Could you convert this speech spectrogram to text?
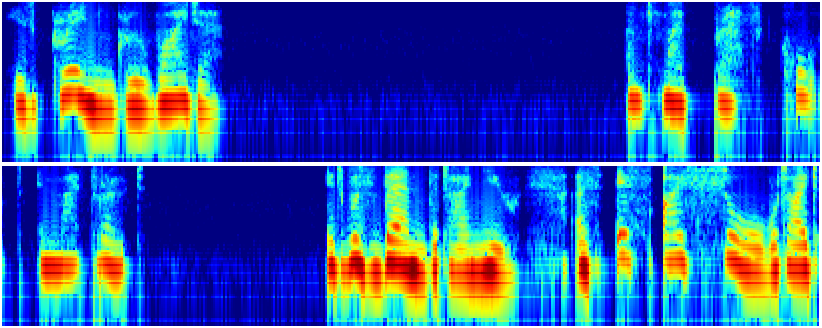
His grin grew wider and my breath caught in my throat. It was then that I knew, as if I saw what I'd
